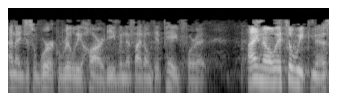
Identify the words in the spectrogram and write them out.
and I just work really hard even if I don't get paid for it. I know it's a weakness.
